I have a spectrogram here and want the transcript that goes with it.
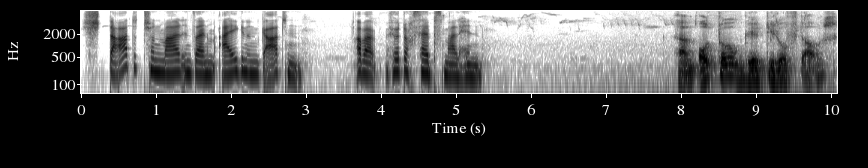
startet schon mal in seinem eigenen Garten. Aber hört doch selbst mal hin. Herrn Otto geht die Luft aus.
